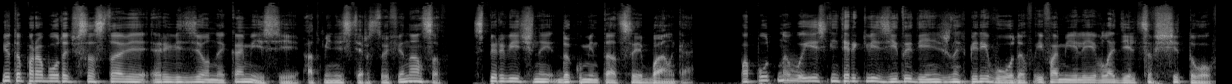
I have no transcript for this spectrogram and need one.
это поработать в составе ревизионной комиссии от Министерства финансов с первичной документацией банка, попутно выяснить реквизиты денежных переводов и фамилии владельцев счетов.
